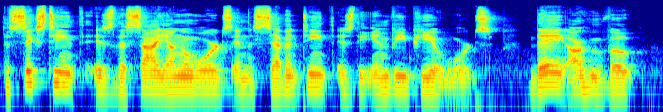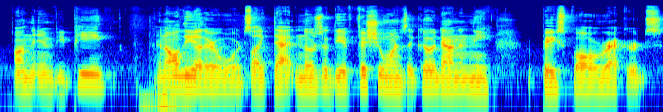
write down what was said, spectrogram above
The 16th is the Cy Young Awards, and the 17th is the MVP Awards. They are who vote on the MVP and all the other awards like that, and those are the official ones that go down in the baseball records.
